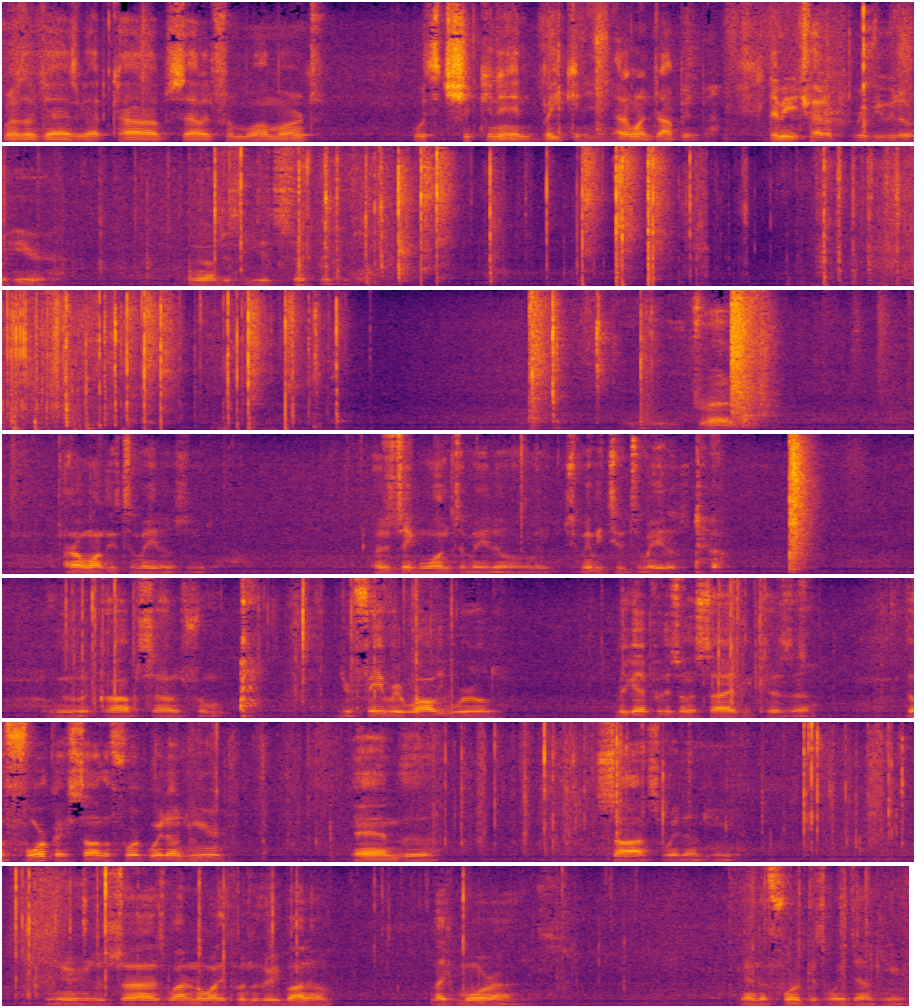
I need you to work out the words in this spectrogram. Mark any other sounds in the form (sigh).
What's up guys, we got Cobb salad from Walmart with chicken and bacon in it. I don't want to drop it, but let me try to review it over here. And then I'll just eat it separately. Trash. I don't want these tomatoes. I just take one tomato, maybe two tomatoes. (coughs) Ooh, a Cobb salad from (coughs) your favorite Wally World. But you gotta put this on the side because uh, the fork, I saw the fork way down here. And the sauce way down here. And here's the sauce. Well, I don't know why they put in the very bottom like morons. And the fork is way down here.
